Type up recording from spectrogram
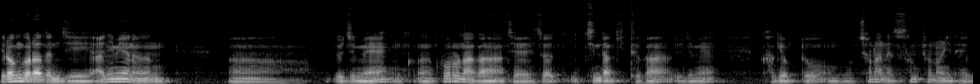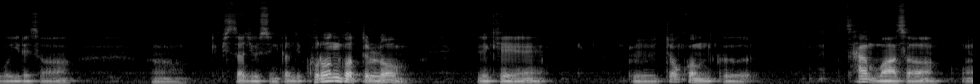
이런 거라든지 아니면은 어, 요즘에 어, 코로나가 제저 진단 키트가 요즘에 가격도 뭐 천 원에서 삼천 원이 되고 이래서 어, 비싸지고 있으니까 이제 그런 것들로 이렇게 그 조금 그 사 모아서 어,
